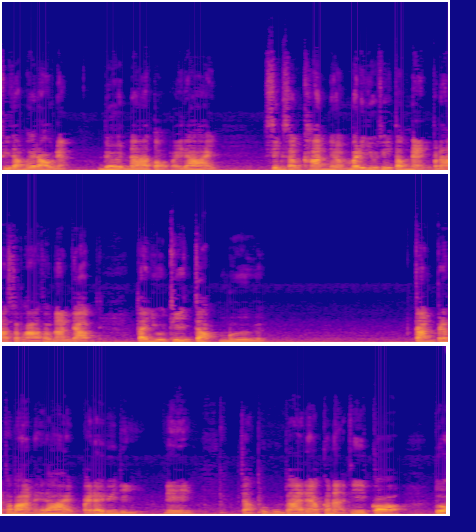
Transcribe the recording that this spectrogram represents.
ที่ทำให้เราเนี่ยเดินหน้าต่อไปได้ สิ่งสำคัญเนี่ยไม่ได้อยู่ที่ตำแหน่งประธานสภาเท่านั้นครับ แต่อยู่ที่จับมือกันเป็นรัฐบาลให้ได้ไปได้ด้วยดี นี่จากคุณภูมิใจนะครับขณะที่ก็ตัว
